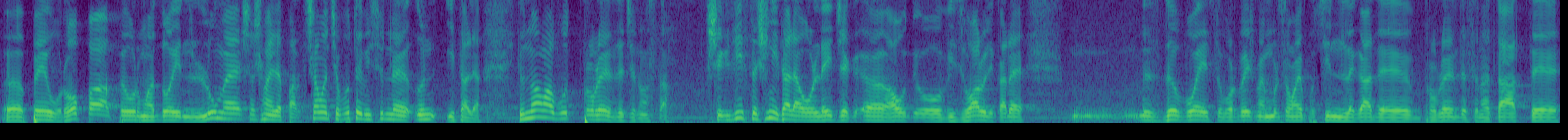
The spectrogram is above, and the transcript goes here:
uh, pe Europa, pe urmă doi în lume și așa mai departe. Și am început emisiunile în Italia. Eu nu am avut probleme de genul ăsta. Și există și în Italia o lege uh, audiovizualului care mm, îți dă voie să vorbești mai mult sau mai puțin legat de probleme de sănătate,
